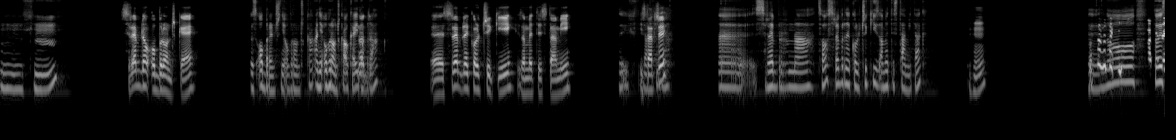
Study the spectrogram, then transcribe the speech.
Mhm. srebrną obrączkę, To jest obręcz, nie obrączka. A nie, obrączka, okej, No to- dobra. e, srebrne kolczyki z ametystami. Chwila, I starczy? E, srebrna, co? Srebrne kolczyki z ametystami, tak? Mhm. No to wy No, to jest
